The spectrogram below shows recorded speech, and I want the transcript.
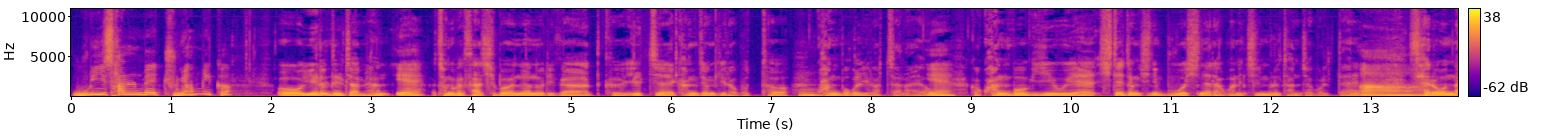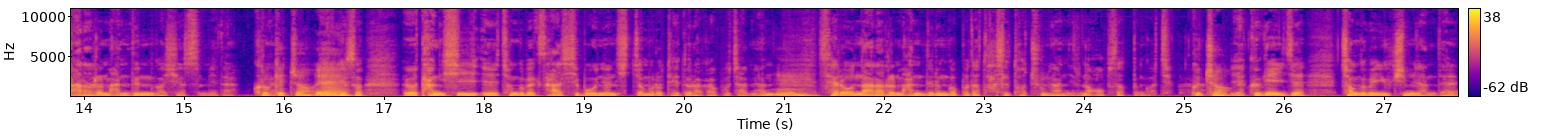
우리 삶에 중요합니까? 어, 예를 들자면 예. 1945년 우리가 그 일제 강점기로부터 음. 광복을 이뤘잖아요. 예. 그 광복 이후에 시대 정신이 무엇이냐라고 하는 질문을 던져볼 때 아. 새로운 나라를 만든 것이었습니다. 그렇겠죠. 네, 예. 그래서 어, 당시 1945년 시점으로 되돌아가 보자면 음. 새로운 나라를 만드는 것보다 사실 더 중요한 일은 없었던 거죠. 그렇죠. 예, 그게 이제 1960년대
